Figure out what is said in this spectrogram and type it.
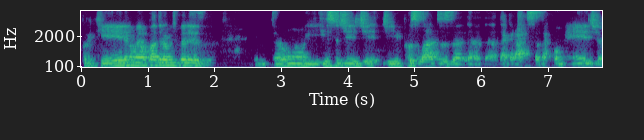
porque ele não é o padrão de beleza. Então, isso de, de, de ir para os lados da, da, da, graça, da comédia,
